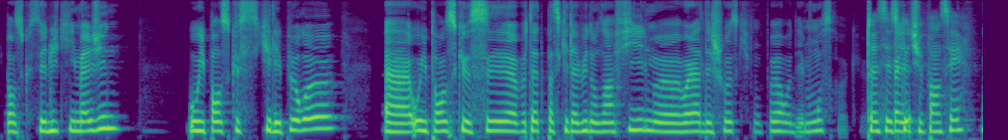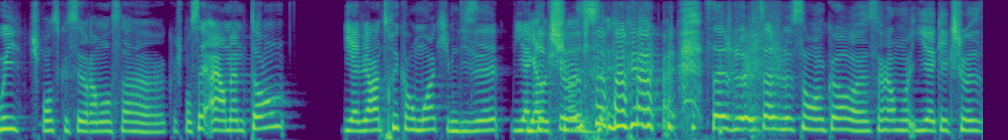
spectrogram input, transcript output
il pense que c'est lui qui imagine, ou il pense que qu'il est peureux, euh, ou il pense que c'est euh, peut-être parce qu'il a vu dans un film, voilà, des choses qui font peur ou des monstres. Toi, c'est ce que tu pensais? Oui, je pense que c'est vraiment ça que je pensais. Et en même temps, il y avait un truc en moi qui me disait il y a, quelque chose, ça je le ça je le sens encore euh, c'est vraiment il y a quelque chose.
